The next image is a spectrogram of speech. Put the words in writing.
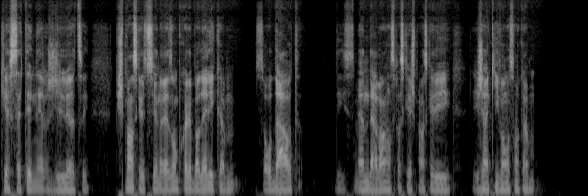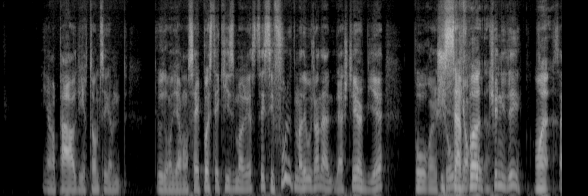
qui a cette énergie-là. Puis je pense que tu as une raison pourquoi le bordel est comme sold out des semaines d'avance, parce que je pense que les, les gens qui vont sont comme. Ils en parlent, puis ils retournent, c'est comme. On ne savait pas c'était qui ce sais, C'est fou de demander aux gens d'a- d'acheter un billet pour un show qui n'ont pas. aucune idée. Ouais. C'est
